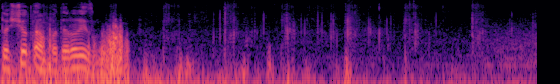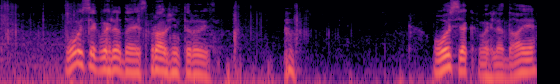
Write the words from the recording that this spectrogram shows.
То що там по тероризму? Ось як виглядає справжній тероризм. Ось як виглядає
